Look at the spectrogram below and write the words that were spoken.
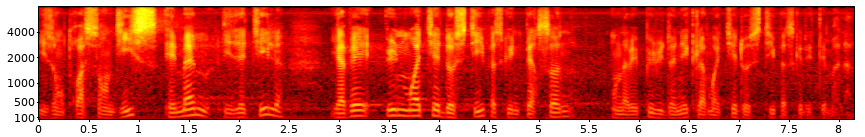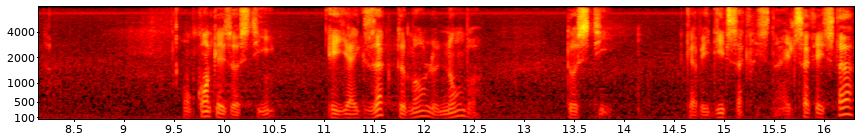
disons 310, et même, disait-il, il y avait une moitié d'hosties parce qu'une personne, on n'avait pu lui donner que la moitié d'hosties parce qu'elle était malade. On compte les hosties et il y a exactement le nombre d'hosties qu'avait dit le sacristain. Et le sacristain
